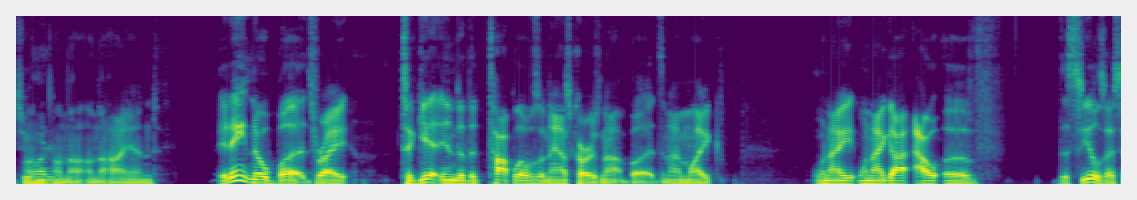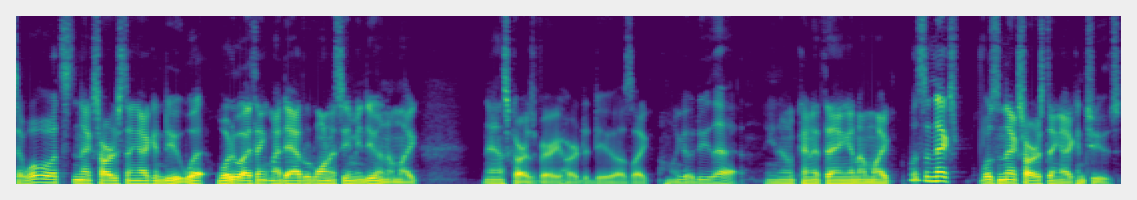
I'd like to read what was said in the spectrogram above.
200? On, on the on the high end. It ain't no BUD/S, right? To get into the top levels of NASCAR is not BUD/S, and I'm like, when I when I got out of the seals, I said, "Well, what's the next hardest thing I can do? What what do I think my dad would want to see me do?" And I'm like, NASCAR is very hard to do. I was like, I'm gonna go do that, you know, kind of thing. And I'm like, what's the next? What's the next hardest thing I can choose?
